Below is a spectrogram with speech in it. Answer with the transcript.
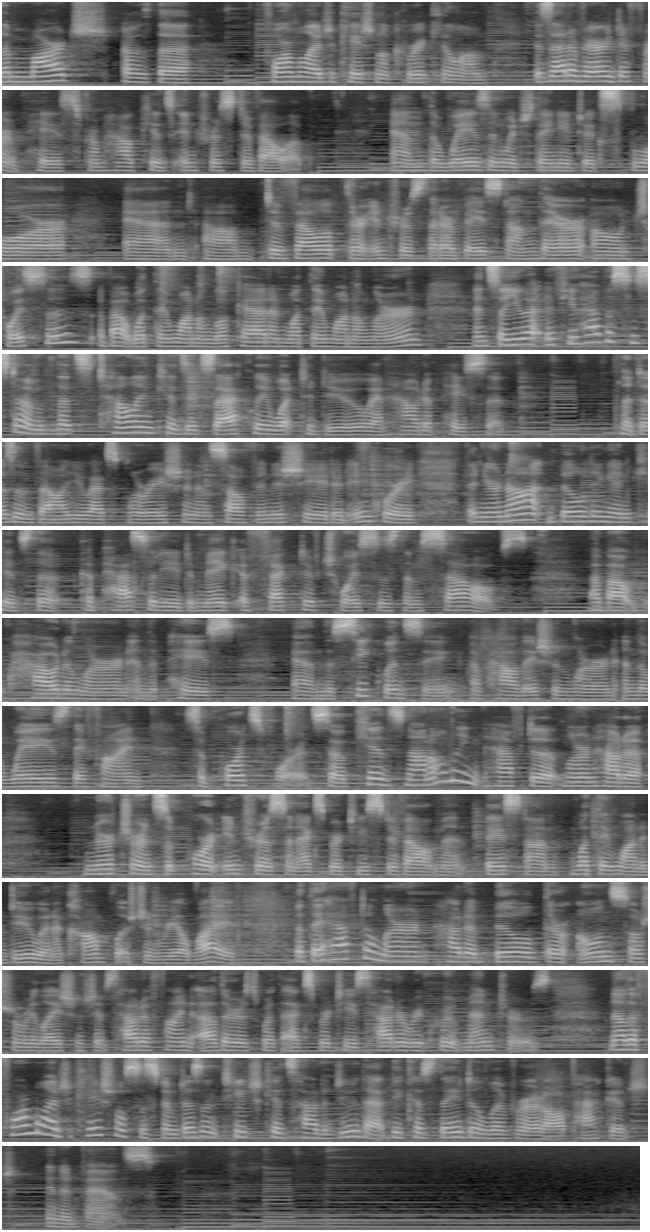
the march of the formal educational curriculum is at a very different pace from how kids' interests develop and the ways in which they need to explore and um, develop their interests that are based on their own choices about what they want to look at and what they want to learn. And so you, if you have a system that's telling kids exactly what to do and how to pace it, that doesn't value exploration and self-initiated inquiry, then you're not building in kids the capacity to make effective choices themselves about how to learn and the pace and the sequencing of how they should learn and the ways they find supports for it. So kids not only have to learn how to nurture and support interests and expertise development based on what they want to do and accomplish in real life, but they have to learn how to build their own social relationships, how to find others with expertise, how to recruit mentors. Now the formal educational system doesn't teach kids how to do that because they deliver it all packaged in advance.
